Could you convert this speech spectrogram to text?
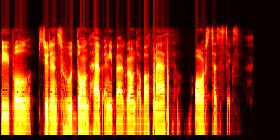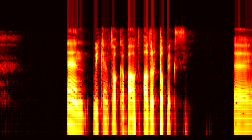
people students who don't have any background about math or statistics. And we can talk about other topics uh,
